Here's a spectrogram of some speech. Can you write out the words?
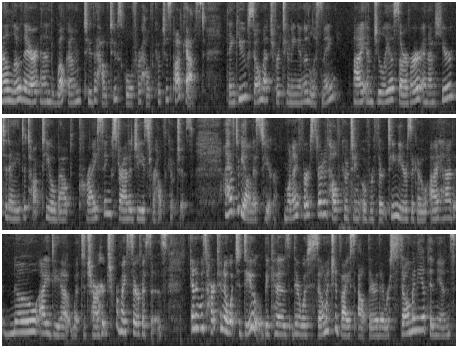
Hello there, and welcome to the How to School for Health Coaches podcast. Thank you so much for tuning in and listening. I am Julia Sarver, and I'm here today to talk to you about pricing strategies for health coaches. I have to be honest here. When I first started health coaching over 13 years ago, I had no idea what to charge for my services. And it was hard to know what to do because there was so much advice out there, there were so many opinions,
